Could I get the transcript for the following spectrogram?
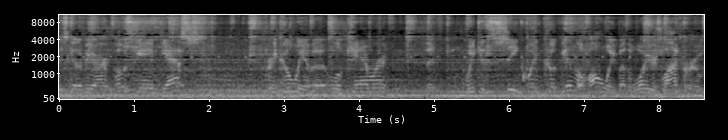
It's going to be our post-game guest. Pretty cool. We have a little camera that we can see Quinn Cook in the hallway by the Warriors locker room.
